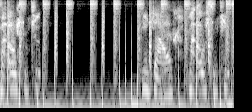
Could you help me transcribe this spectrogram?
my ocean too. You dive my ocean too.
